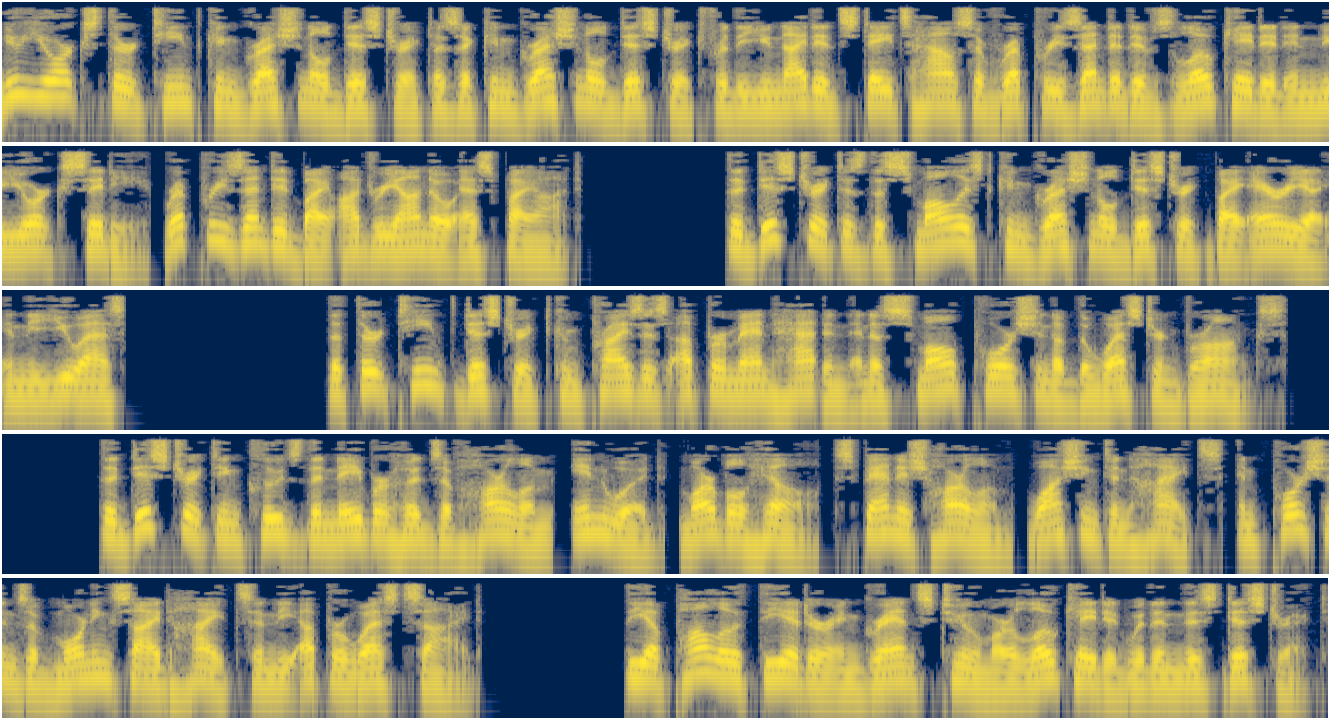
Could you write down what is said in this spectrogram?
New York's 13th Congressional District is a congressional district for the United States House of Representatives located in New York City, represented by Adriano Espaillat. The district is the smallest congressional district by area in the U.S. The 13th district comprises Upper Manhattan and a small portion of the western Bronx. The district includes the neighborhoods of Harlem, Inwood, Marble Hill, Spanish Harlem, Washington Heights, and portions of Morningside Heights and the Upper West Side. The Apollo Theater and Grant's Tomb are located within this district.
